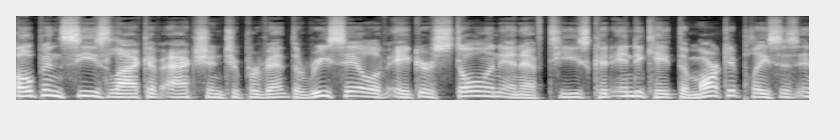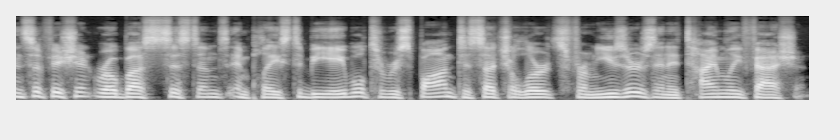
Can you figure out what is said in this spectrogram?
OpenSea's lack of action to prevent the resale of Akers' stolen NFTs could indicate the marketplace's insufficient robust systems in place to be able to respond to such alerts from users in a timely fashion.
